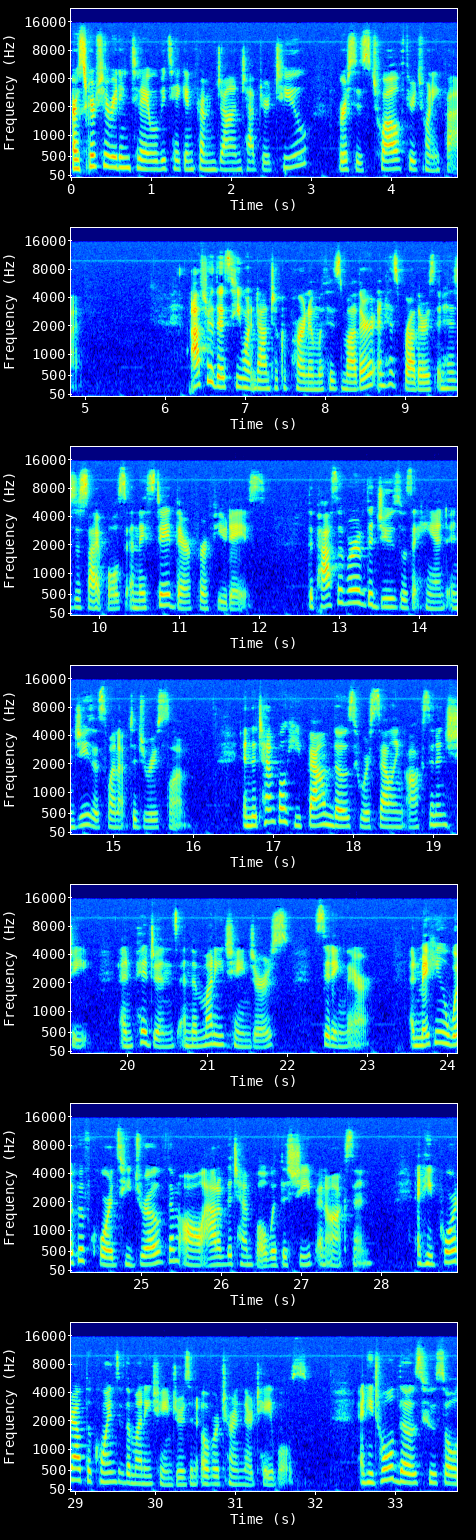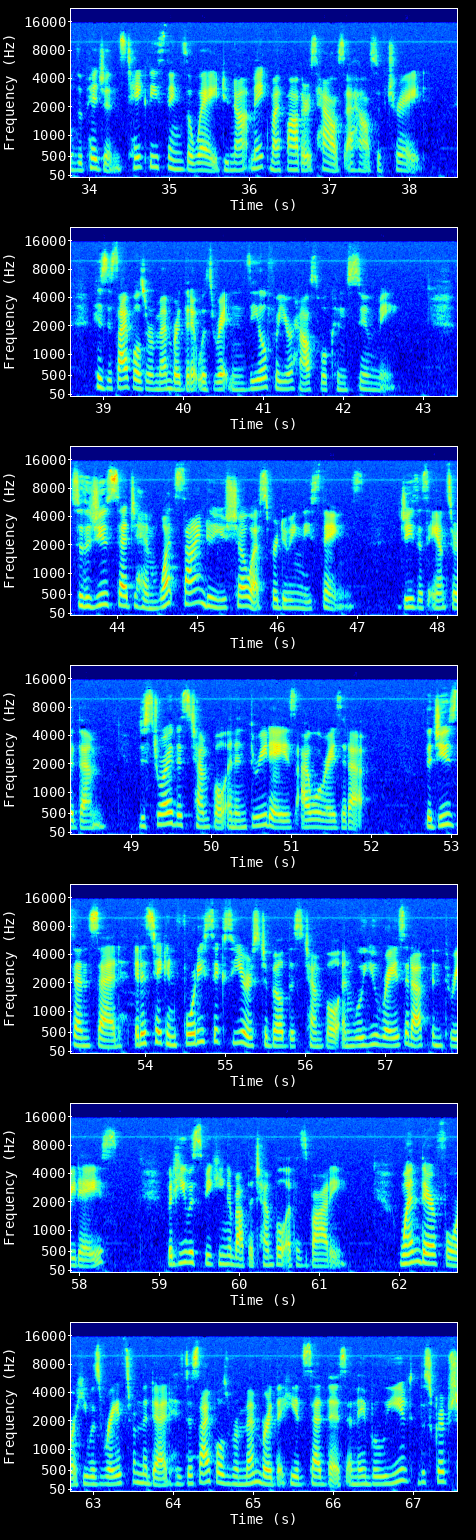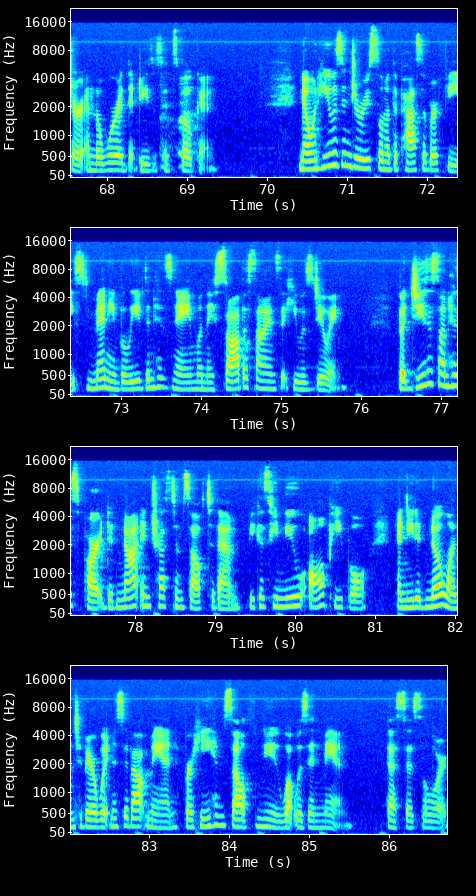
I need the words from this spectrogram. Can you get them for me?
Our scripture reading today will be taken from John chapter 2, verses 12 through 25. After this, he went down to Capernaum with his mother and his brothers and his disciples, and they stayed there for a few days. The Passover of the Jews was at hand, and Jesus went up to Jerusalem. In the temple, he found those who were selling oxen and sheep, and pigeons, and the money changers sitting there. And making a whip of cords, he drove them all out of the temple with the sheep and oxen. And he poured out the coins of the money changers and overturned their tables. And he told those who sold the pigeons, Take these things away. Do not make my father's house a house of trade. His disciples remembered that it was written, Zeal for your house will consume me. So the Jews said to him, What sign do you show us for doing these things? Jesus answered them, Destroy this temple, and in three days I will raise it up. The Jews then said, It has taken forty six years to build this temple, and will you raise it up in three days? But he was speaking about the temple of his body. When therefore he was raised from the dead, his disciples remembered that he had said this, and they believed the scripture and the word that Jesus had spoken. Now, when he was in Jerusalem at the Passover feast, many believed in his name when they saw the signs that he was doing. But Jesus, on his part, did not entrust himself to them, because he knew all people and needed no one to bear witness about man, for he himself knew what was in man. Thus says the Lord.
